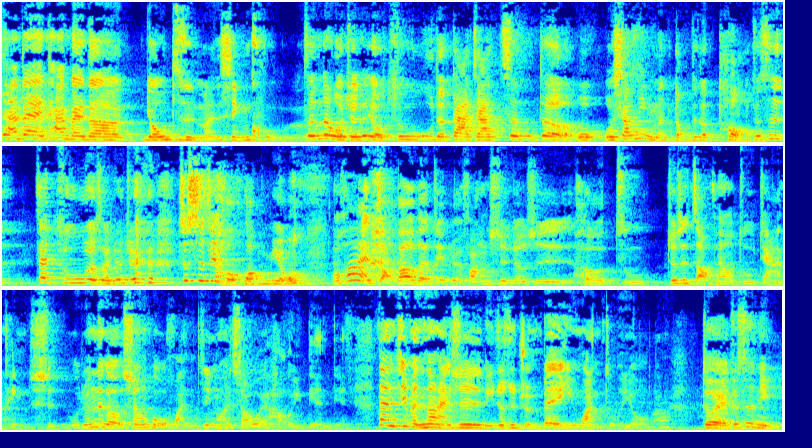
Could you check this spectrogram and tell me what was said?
台北台北的游子们辛苦了，真的，我觉得有租屋的大家真的，我我相信你们懂这个痛，就是。在租屋的时候，就觉得这世界好荒谬。我后来找到的解决方式就是合租，就是找朋友租家庭式。我觉得那个生活环境会稍微好一点点，但基本上还是你就是准备一万左右吧。对，就是你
